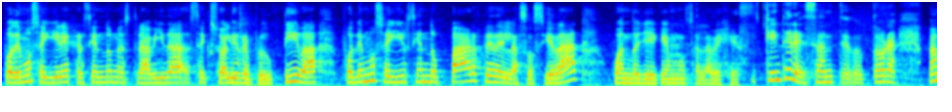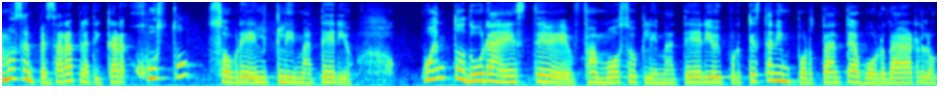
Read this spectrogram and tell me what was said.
podemos seguir ejerciendo nuestra vida sexual y reproductiva, podemos seguir siendo parte de la sociedad cuando lleguemos a la vejez. Qué interesante, doctora. Vamos a empezar a platicar justo sobre el climaterio. ¿Cuánto dura este famoso climaterio y por qué es tan importante abordarlo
